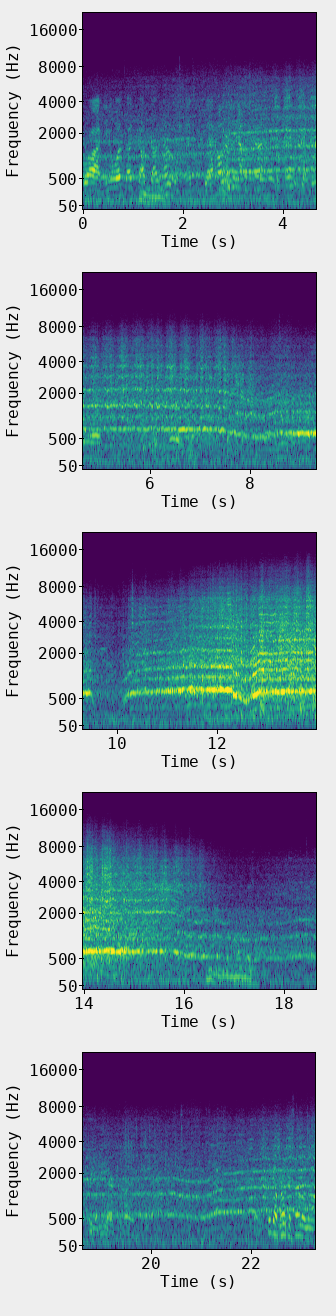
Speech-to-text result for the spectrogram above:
Right, you know what, that's, I've got another one, that's exactly. Colors in that one, Scott. I think I broke a servo now.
